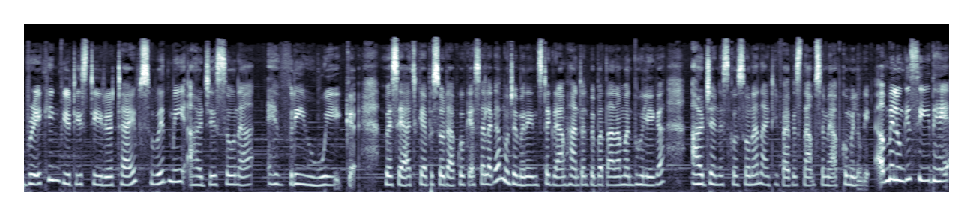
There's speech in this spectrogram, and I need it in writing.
breaking beauty stereotypes with me R J Sona every week वैसे आज का एपिसोड आपको कैसा लगा? मुझे मेरे इंस्टाग्राम हैंडल पे बताना मत भूलिएगा। आरजन इसको सोना 95 इस नाम से मैं आपको मिलूँगी। अब मिलूँगी सीधे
